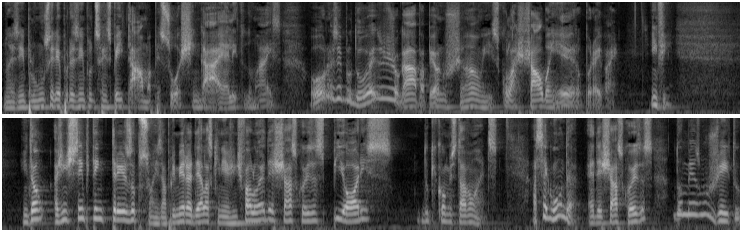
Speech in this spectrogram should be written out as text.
No exemplo 1 um seria, por exemplo, desrespeitar uma pessoa, xingar ela e tudo mais. Ou no exemplo 2, jogar papel no chão e esculachar o banheiro, por aí vai. Enfim. Então, a gente sempre tem três opções. A primeira delas, que nem a gente falou, é deixar as coisas piores do que como estavam antes. A segunda é deixar as coisas do mesmo jeito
